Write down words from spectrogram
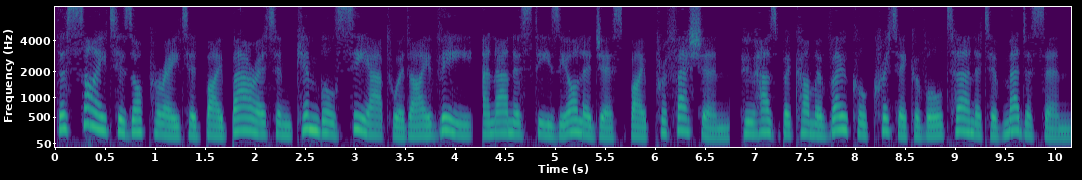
The site is operated by Barrett and Kimball C. Atwood IV, an anesthesiologist by profession, who has become a vocal critic of alternative medicine.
